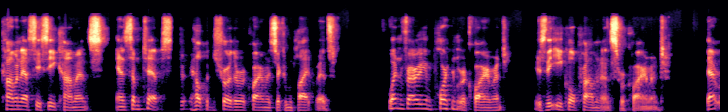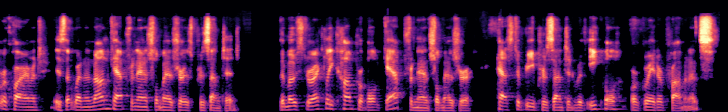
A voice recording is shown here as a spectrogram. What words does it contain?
common SEC comments, and some tips to help ensure the requirements are complied with. One very important requirement is the equal prominence requirement. That requirement is that when a non GAAP financial measure is presented, the most directly comparable GAAP financial measure has to be presented with equal or greater prominence.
